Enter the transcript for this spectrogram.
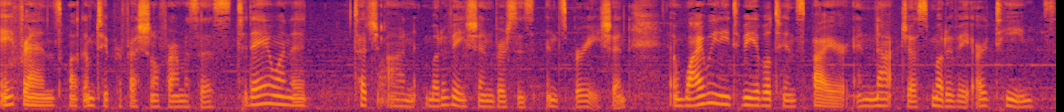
Hey, friends, welcome to Professional Pharmacist. Today I want to touch on motivation versus inspiration and why we need to be able to inspire and not just motivate our teams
